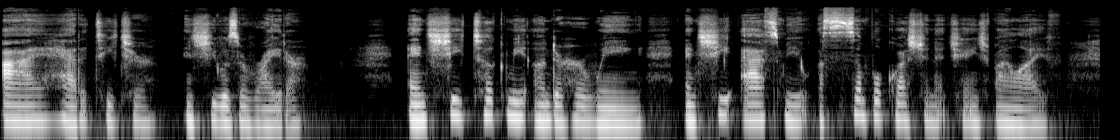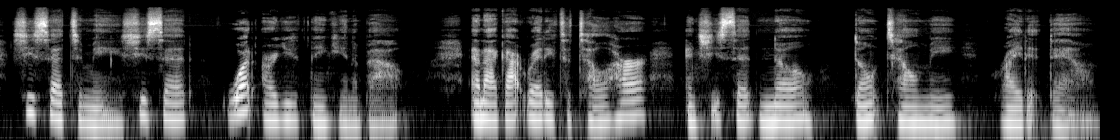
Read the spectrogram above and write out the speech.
I had a teacher, and she was a writer. And she took me under her wing, and she asked me a simple question that changed my life. She said to me, She said, What are you thinking about? And I got ready to tell her, and she said, No, don't tell me, write it down.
